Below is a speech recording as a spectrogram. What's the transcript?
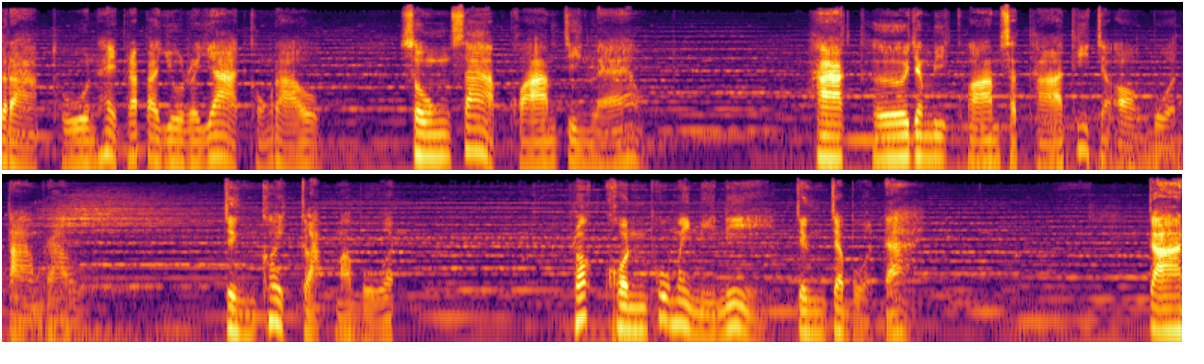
กราบทูลให้พระประยุรญาติของเรา ทรงทราบความจริงแล้ว หากเธอยังมีความศรัทธาที่จะออกบวชตามเรา จึงค่อยกลับมาบวช เพราะคนผู้ไม่มีหนี้จึงจะบวชได้ การ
